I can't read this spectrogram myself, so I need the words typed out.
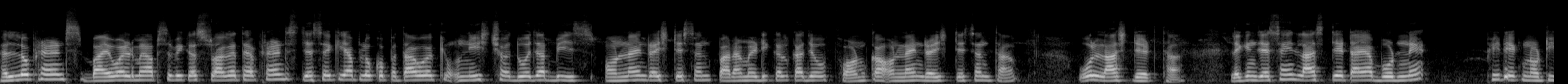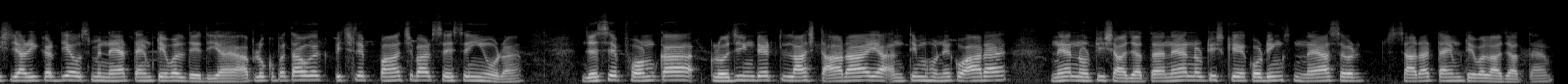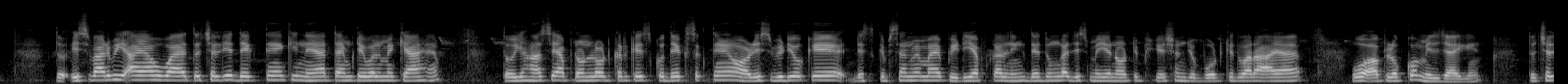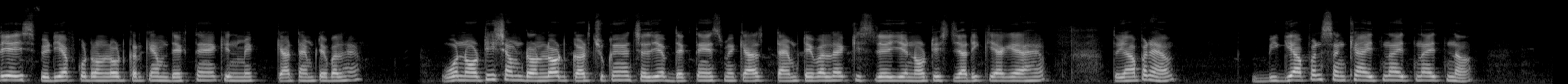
Hello friends, bye world में आप सभी का स्वागत है। फ्रेंड्स, जैसे कि आप लोग को पता होगा कि 19 छः 2020 ऑनलाइन रजिस्ट्रेशन पैरामेडिकल का जो फॉर्म का ऑनलाइन रजिस्ट्रेशन था, वो लास्ट डेट था। लेकिन जैसे ही लास्ट डेट आया, बोर्ड ने फिर एक नोटिस जारी कर दिया, उसमें नया टाइम टेबल दे दिया है। आप लोग को पता होगा कि पिछले पाँच बार से ऐसे ही हो रहा है। जैसे फॉर्म का क्लोजिंग डेट लास्ट आ रहा है या अंतिम होने को आ रहा है, नया नोटिस आ जाता है। नया नोटिस के अकॉर्डिंग नया सर सारा टाइम टेबल आ जाता है। तो इस बार भी आया हुआ है तो चलिए देखते हैं कि नया टाइम टेबल में क्या है। तो यहाँ से आप डाउनलोड करके इसको देख सकते हैं और इस वीडियो के डिस्क्रिप्शन में मैं पीडीएफ का लिंक दे दूँगा, जिसमें ये नोटिफिकेशन जो बोर्ड के द्वारा आया है, वो आप लोग को मिल जाएगी। तो चलिए इस पीडीएफ को डाउनलोड करके हम देखते हैं कि इनमें क्या टाइम टेबल है। वो नोटिस हम डाउनलोड कर चुके हैं। चलिए अब देखते हैं इसमें क्या टाइम टेबल है, किस लिए ये नोटिस जारी किया गया है। तो यहाँ पर है विज्ञापन संख्या इतना इतना इतना।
